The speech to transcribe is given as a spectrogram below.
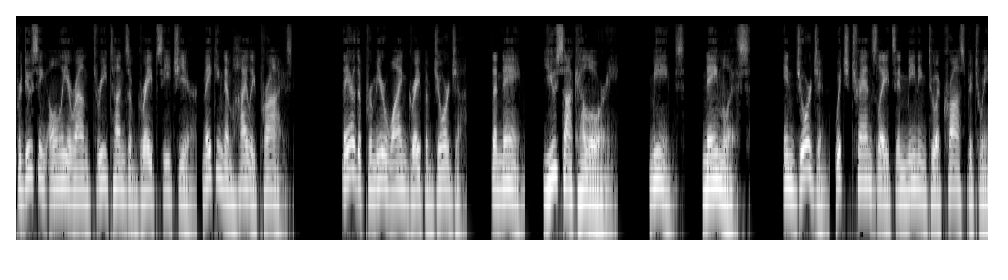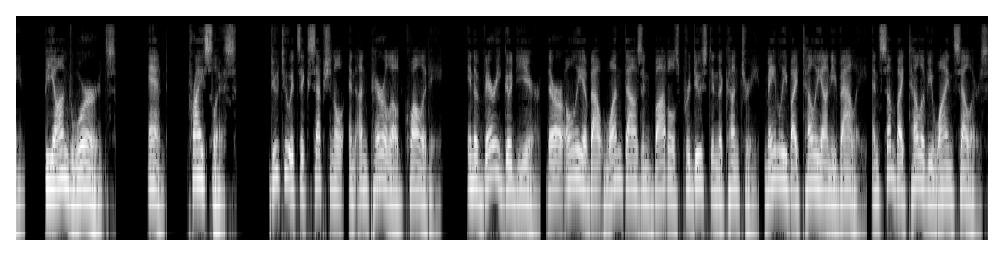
producing only around 3 tons of grapes each year, making them highly prized. They are the premier wine grape of Georgia. The name, Usakhelouri, means, nameless, in Georgian, which translates in meaning to a cross between beyond words and priceless, due to its exceptional, and unparalleled quality. In a very good year, there are only about 1,000 bottles produced in the country, mainly by Teliani Valley, and some by Telavi wine cellars.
